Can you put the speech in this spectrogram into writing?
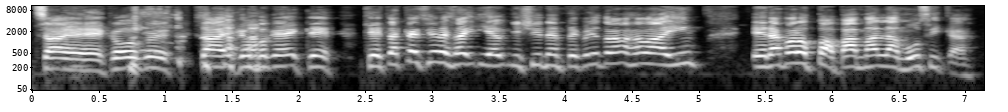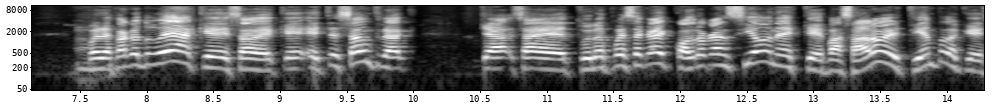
¿Sabes? Como que, ¿sabes? Como que, que, que estas canciones ahí, y, y Students Place, yo trabajaba ahí, era para los papás más la música. Pero es para que tú veas que, ¿sabes? Que este soundtrack que tú le puedes sacar cuatro canciones que pasaron el tiempo, de que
